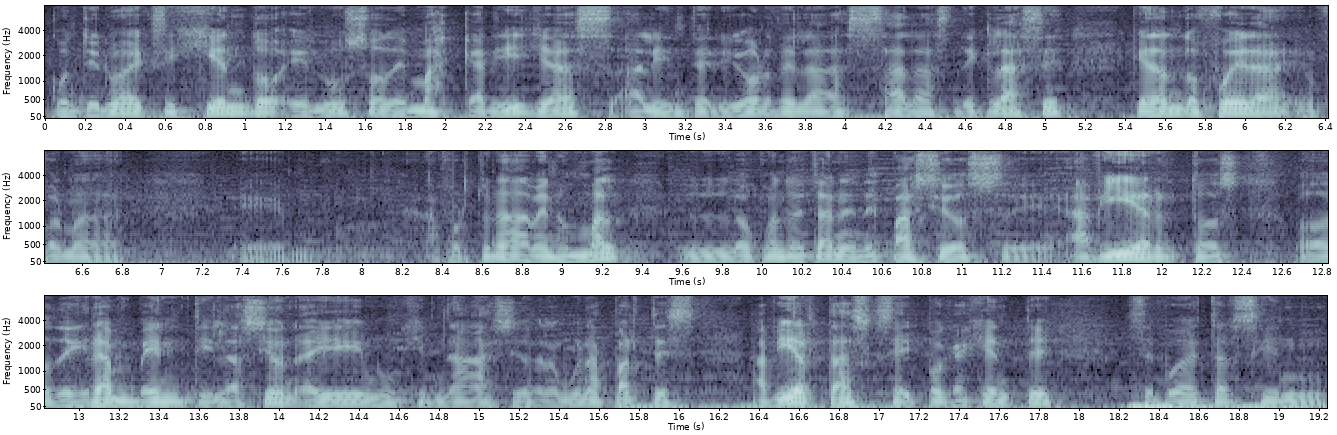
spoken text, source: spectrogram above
continúa exigiendo el uso de mascarillas al interior de las salas de clase, quedando fuera en forma eh, afortunada, menos mal, lo, cuando están en espacios eh, abiertos o de gran ventilación, ahí en un gimnasio, en algunas partes abiertas, si hay poca gente, se puede estar sin,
